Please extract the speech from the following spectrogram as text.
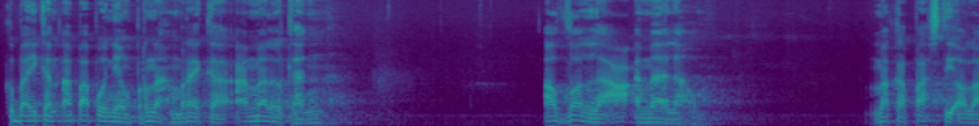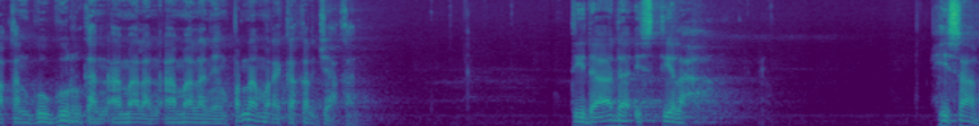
kebaikan apa pun yang pernah mereka amalkan, a'malahum maka pasti Allah akan gugurkan amalan-amalan yang pernah mereka kerjakan. Tidak ada istilah hisab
